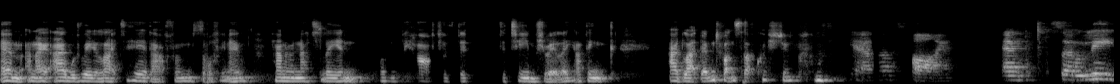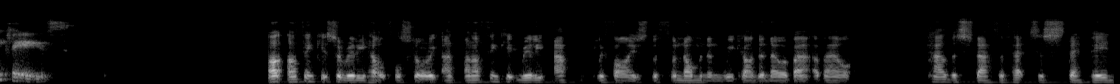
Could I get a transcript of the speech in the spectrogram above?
um, and I, I, would really like to hear that from sort of, you know, Hannah and Natalie and on behalf of the, the teams really. I think I'd like them to answer that question. yeah, that's fine. Um, so Lee, please. I, I think it's a really helpful story, and, and I think it really amplifies the phenomenon we kind of know about about how the staff have had to step in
